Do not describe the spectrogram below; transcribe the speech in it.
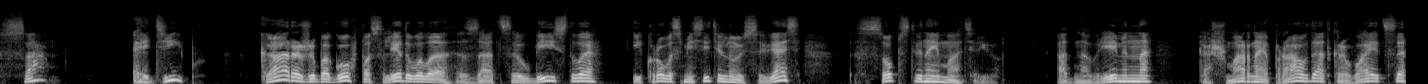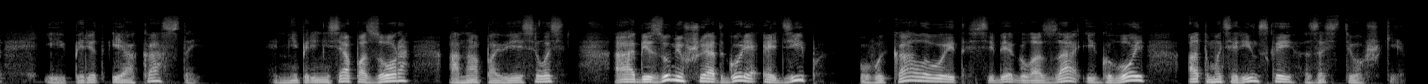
сам, Эдип. Кара же богов последовала за отцеубийство и кровосмесительную связь с собственной матерью. Одновременно — Кошмарная правда открывается и перед Иокастой. Не перенеся позора, она повесилась, а обезумевший от горя Эдип выкалывает себе глаза иглой от материнской застежки.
